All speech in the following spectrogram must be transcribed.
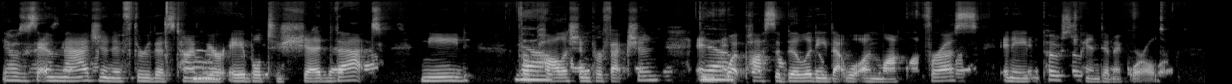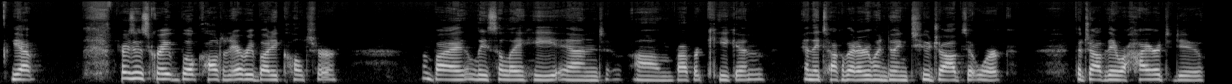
Yeah, I was going to say, imagine if through this time we were able to shed that need for yeah. polish and perfection and yeah. what possibility that will unlock for us in a post pandemic world. Yep. There's this great book called An Everybody Culture by Lisa Lahey and um, Robert Keegan. And they talk about everyone doing two jobs at work the job they were hired to do,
